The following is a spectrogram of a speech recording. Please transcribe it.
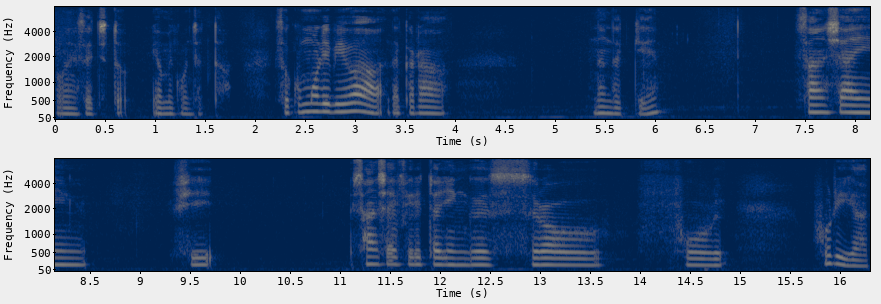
ごめんなさい。ちょっと読み込んじゃった。そう木漏れ日はだからなんだっけ？ sunshine fi sunshine filtering through fol foliage。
